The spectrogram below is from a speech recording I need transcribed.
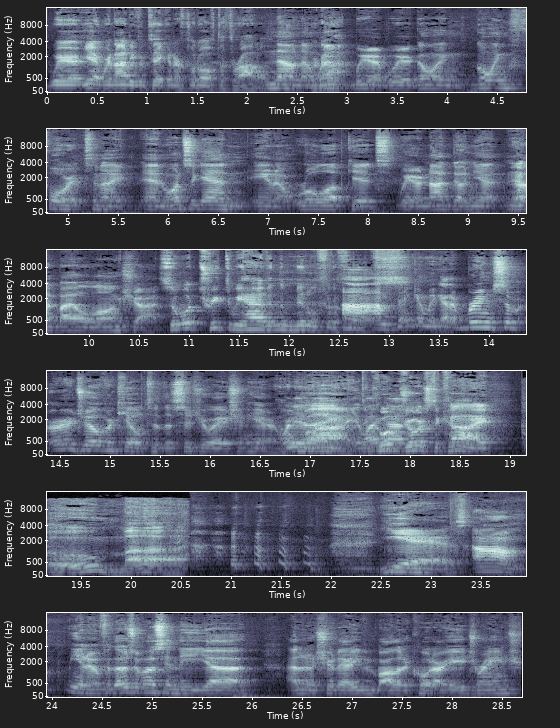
where yeah, we're not even taking our foot off the throttle. No, no, we're we're, not. we're we're going going for it tonight. And once again, you know, roll up, kids. We are not done yet. Not by a long shot. So, what treat do we have in the middle for the folks? Uh, I'm thinking we got to bring some urge overkill to the situation here. What do you oh my! think? You to like quote that? George Takei, Yes. Um, you know, for those of us in the, uh, I don't know, should I even bother to quote our age range?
